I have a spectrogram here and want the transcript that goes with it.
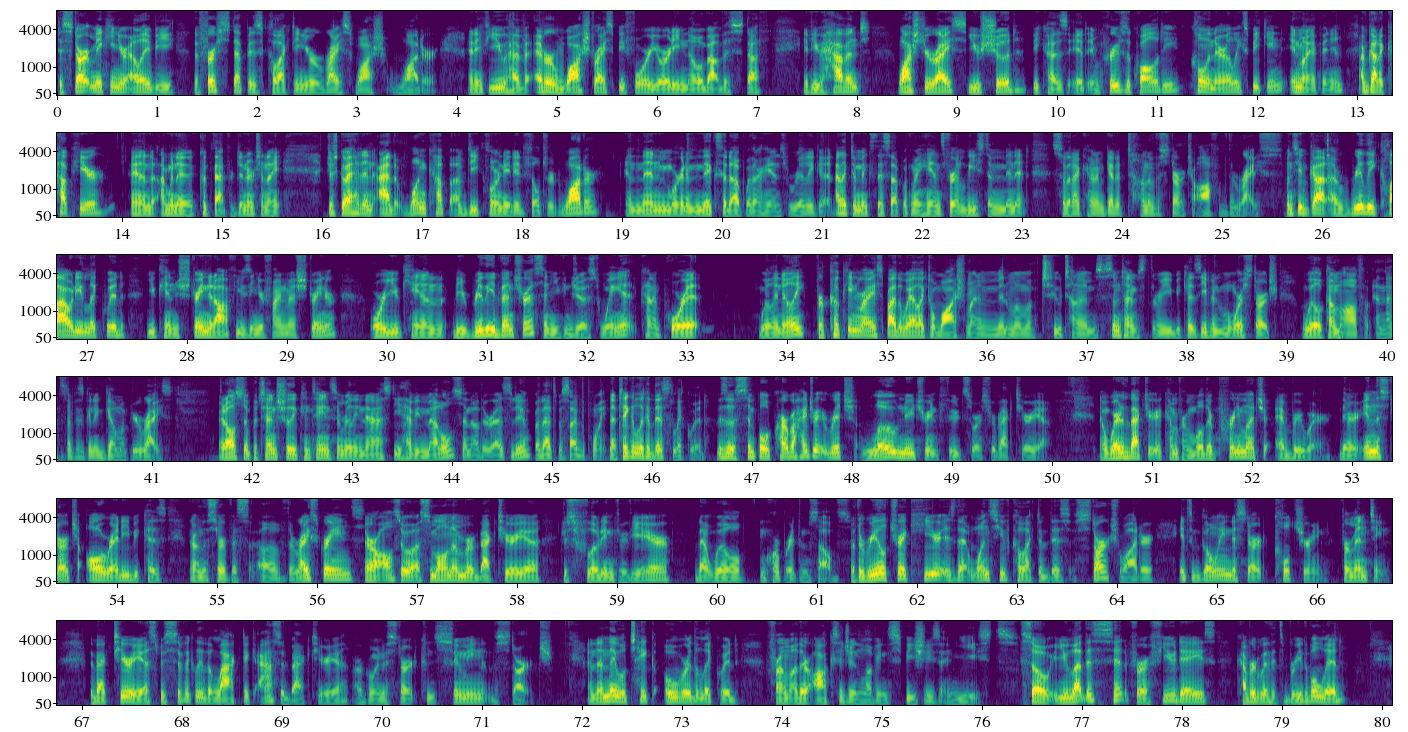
To start making your LAB, the first step is collecting your rice wash water. And if you have ever washed rice before, you already know about this stuff. If you haven't washed your rice, you should because it improves the quality, culinarily speaking, in my opinion. I've got a cup here and I'm gonna cook that for dinner tonight. Just go ahead and add one cup of dechlorinated filtered water and then we're gonna mix it up with our hands really good. I like to mix this up with my hands for at least a minute so that I kind of get a ton of the starch off of the rice. Once you've got a really cloudy liquid, you can strain it off using your fine mesh strainer or you can be really adventurous and you can just wing it, kind of pour it willy-nilly. For cooking rice, by the way, I like to wash mine a minimum of two times, sometimes three, because even more starch will come off and that stuff is gonna gum up your rice. It also potentially contains some really nasty heavy metals and other residue, but that's beside the point. Now take a look at this liquid. This is a simple carbohydrate-rich, low-nutrient food source for bacteria. Now where do the bacteria come from? Well, they're pretty much everywhere. They're in the starch already because they're on the surface of the rice grains. There are also a small number of bacteria just floating through the air that will incorporate themselves. But the real trick here is that once you've collected this starch water, it's going to start culturing, fermenting. The bacteria, specifically the lactic acid bacteria, are going to start consuming the starch. And then they will take over the liquid from other oxygen-loving species and yeasts. So you let this sit for a few days, covered with its breathable lid,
